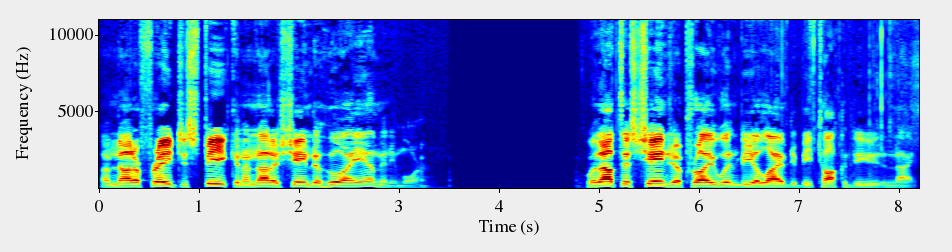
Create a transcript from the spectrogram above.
I'm not afraid to speak, and I'm not ashamed of who I am anymore. Without this change, I probably wouldn't be alive to be talking to you tonight.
